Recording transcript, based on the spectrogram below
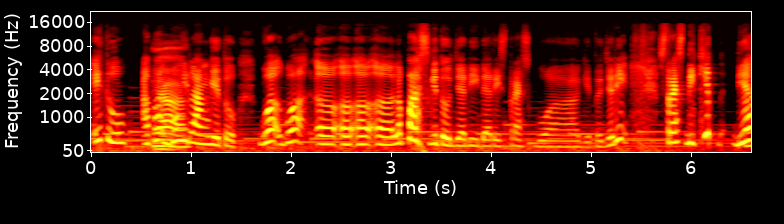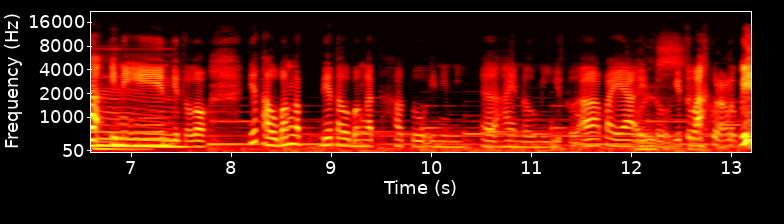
itu apa Ya. gue hilang gitu. Gua gua eh, eh, eh, eh, lepas gitu jadi dari stres gua gitu. Jadi stres dikit dia Hmm. iniin gitu loh. Dia tahu banget dia tahu banget how to ini me eh, handle me gitu. Apa ya I itu gitulah kurang lebih.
